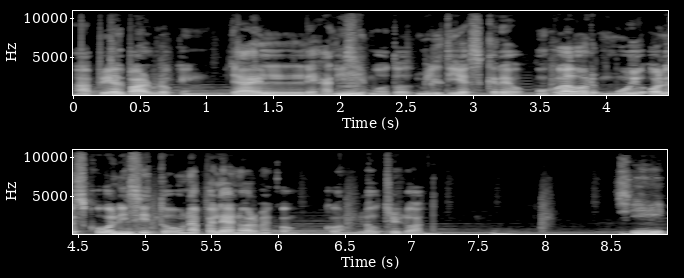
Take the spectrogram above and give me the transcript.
a Pierre Barrock en ya el lejanísimo 2010, creo. Un jugador muy old school y sí tuvo una pelea enorme con, con Low God. Sí,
